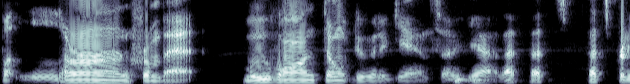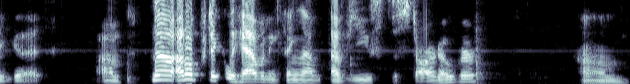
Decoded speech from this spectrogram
But learn from that. Move on, don't do it again. So yeah, that that's that's pretty good. Um, no, I don't particularly have anything that I've, I've used to start over. Um,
